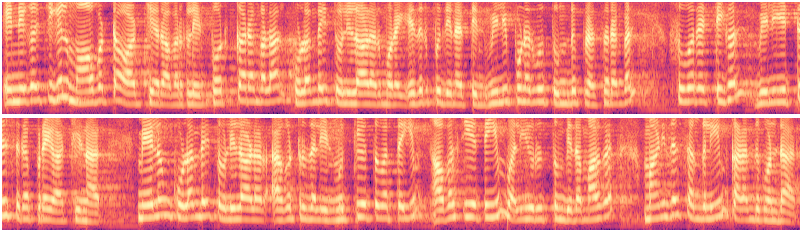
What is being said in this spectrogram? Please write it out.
இந்நிகழ்ச்சியில் மாவட்ட ஆட்சியர் அவர்களின் பொற்கரங்களால் குழந்தை தொழிலாளர் முறை எதிர்ப்பு தினத்தின் விழிப்புணர்வு துண்டு பிரசுரங்கள் சுவரொட்டிகள் வெளியிட்டு சிறப்புரையாற்றினார். மேலும் குழந்தை தொழிலாளர் அகற்றுதலின் முக்கியத்துவத்தையும் அவசியத்தையும் வலியுறுத்தும் விதமாக மனித சங்கிலியும் கலந்து கொண்டார்.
